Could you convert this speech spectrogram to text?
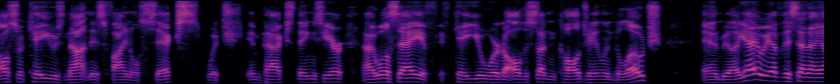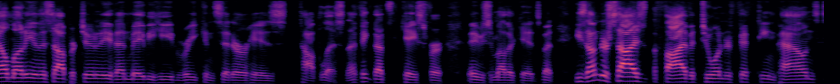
also, KU is not in his final six, which impacts things here. And I will say, if, if KU were to all of a sudden call Jalen Deloach and be like, hey, we have this NIL money and this opportunity, then maybe he'd reconsider his top list. And I think that's the case for maybe some other kids. But he's undersized at the five at 215 pounds.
